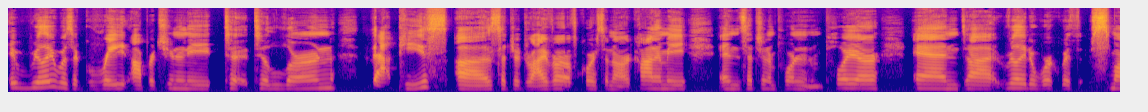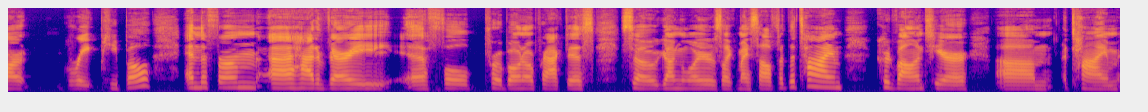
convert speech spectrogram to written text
it really was a great opportunity to to learn that piece, uh, such a driver, of course, in our economy and such an important employer, and, uh, really to work with smart, great people. And the firm uh, had a very uh, full pro bono practice. So young lawyers like myself at the time could volunteer um, time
